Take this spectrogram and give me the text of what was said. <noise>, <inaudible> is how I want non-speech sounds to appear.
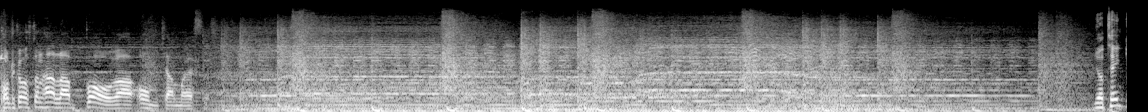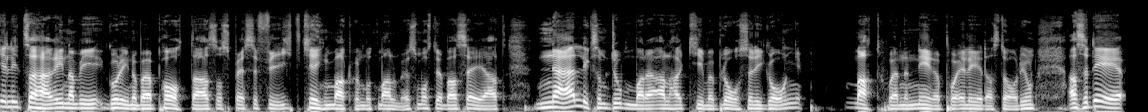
Podcasten handlar bara om Kalmar FF. Jag tänker lite så här innan vi går in och börjar prata alltså specifikt kring matchen mot Malmö så måste jag bara säga att när liksom domare Al-Hakim blåser igång matchen nere på Eleda stadion, alltså det är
